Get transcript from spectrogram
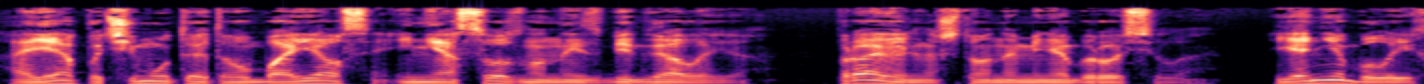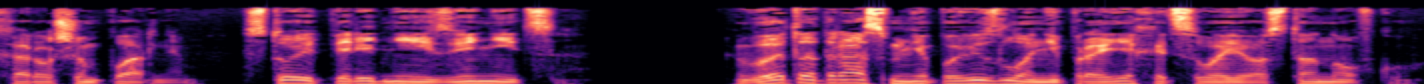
а я почему-то этого боялся и неосознанно избегал ее. Правильно, что она меня бросила. Я не был ей хорошим парнем. Стоит перед ней извиниться. В этот раз мне повезло не проехать свою остановку.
